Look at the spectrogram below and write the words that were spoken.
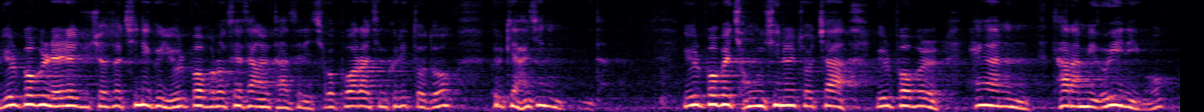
율법을 내려주셔서 친히 그 율법으로 세상을 다스리시고 부활하신 그리스도도 그렇게 하시는겁니다. 율법의 정신을 쫓아 율법을 행하는 사람이 의인이고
